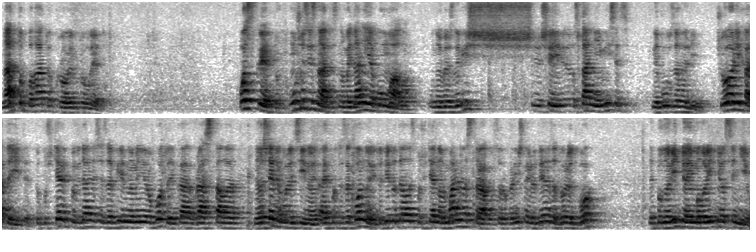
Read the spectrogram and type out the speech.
Надто багато крові пролито. Постскриптум. Мушу зізнатися, на Майдані я був мало. У найважливіший останній місяць не був взагалі. Чого гріха таїти? То почуття відповідальності за вірну мені роботу, яка враз стала не лише революційною, а й протизаконною, і тоді додалось почуття нормального страху 40-річної людини за долю двох неповнолітнього і малолітнього синів.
